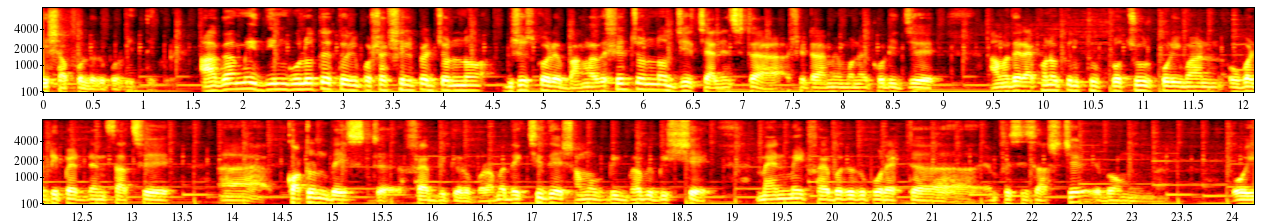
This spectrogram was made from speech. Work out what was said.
এই সাফল্যের উপর ভিত্তি করে। আগামী দিনগুলোতে তৈরি পোশাক শিল্পের জন্য, বিশেষ করে বাংলাদেশের জন্য যে চ্যালেঞ্জটা সেটা আমি মনে করি যে আমাদের এখনও কিন্তু প্রচুর পরিমাণ ওভার ডিপেন্ডেন্স আছে কটন বেসড ফ্যাব্রিকের উপর। আমরা দেখছি যে সামগ্রিকভাবে বিশ্বে ম্যানমেড ফাইবারের উপর একটা এমফেসিস আসছে এবং ওই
